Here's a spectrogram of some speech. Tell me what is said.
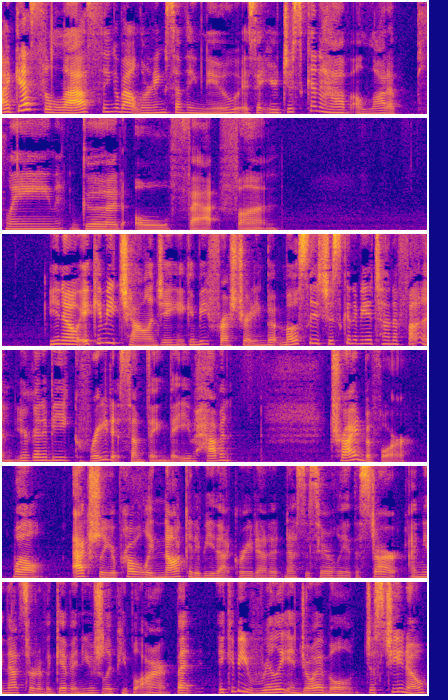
I guess the last thing about learning something new is that you're just going to have a lot of plain, good, old, fat fun you know, it can be challenging, it can be frustrating, but mostly it's just going to be a ton of fun. You're going to be great at something that you haven't tried before. Well, actually, you're probably not going to be that great at it necessarily at the start. I mean, that's sort of a given. Usually people aren't, but it can be really enjoyable just to, you know,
